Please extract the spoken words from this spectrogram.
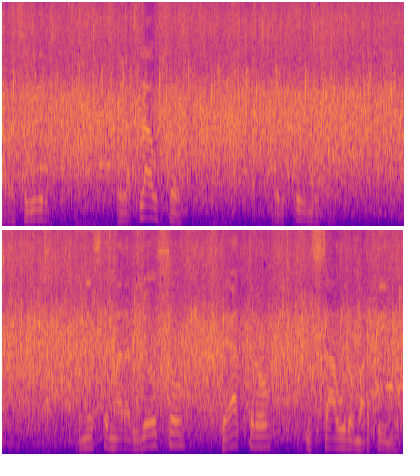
a recibir el aplauso del público en este maravilloso teatro Isauro Martínez.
